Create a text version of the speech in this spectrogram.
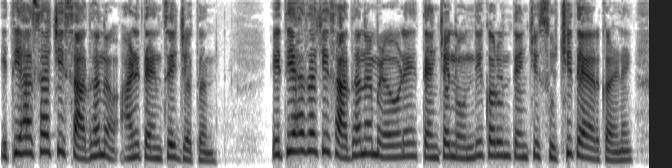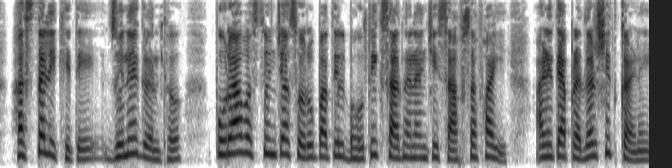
इतिहासाची साधनं आणि त्यांचे जतन. इतिहासाची साधनं मिळवणे त्यांच्या नोंदी करून त्यांची सूची तयार करणे हस्तलिखिते जुने ग्रंथ पुरावस्तूंच्या स्वरूपातील भौतिक साधनांची साफसफाई आणि त्या प्रदर्शित करणे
